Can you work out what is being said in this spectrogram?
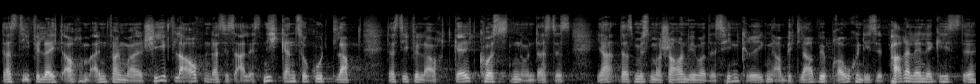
dass die vielleicht auch am Anfang mal schief laufen, dass es alles nicht ganz so gut klappt, dass die vielleicht auch Geld kosten und dass das, ja, das müssen wir schauen, wie wir das hinkriegen. Aber ich glaube, wir brauchen diese parallele Kiste,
